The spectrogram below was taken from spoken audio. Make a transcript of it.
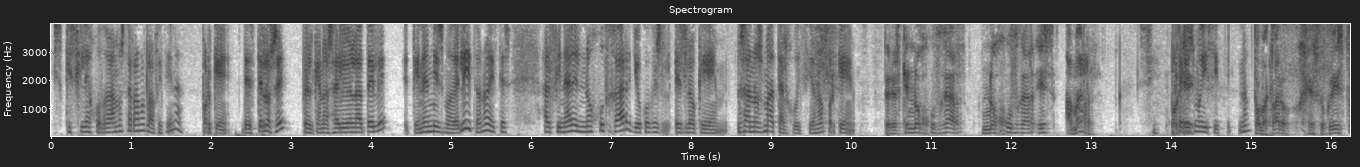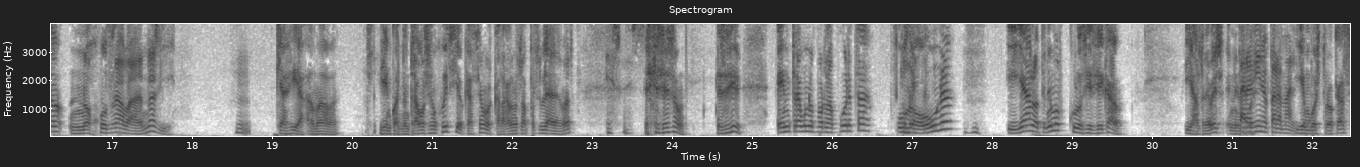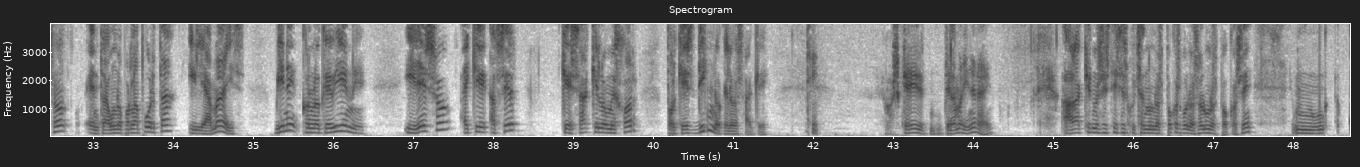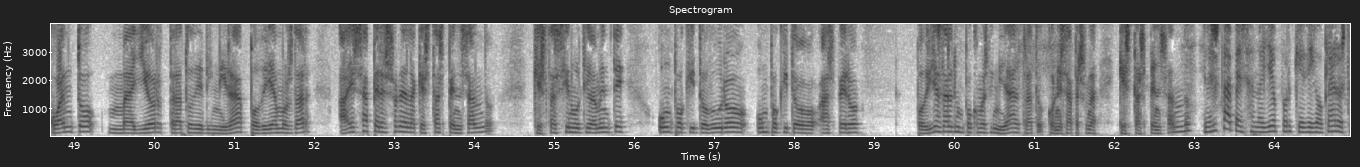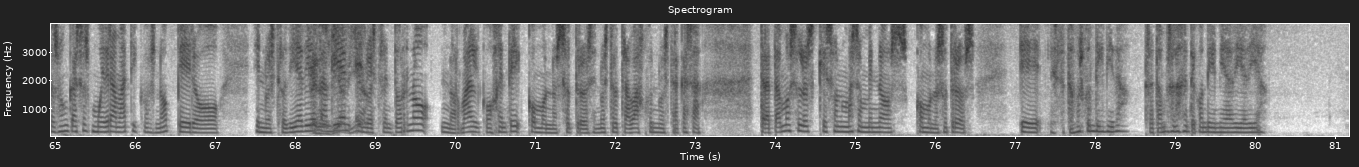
Es que si le juzgamos cerramos la oficina. Porque de este lo sé, pero el que no ha salido en la tele eh, tiene el mismo delito, ¿no? Y dices, al final el no juzgar yo creo que es, es lo que, o sea, nos mata el juicio, ¿no? Porque, Pero es que no juzgar, no juzgar es amar. sí, Porque- pero es muy difícil, ¿no? Toma claro, Jesucristo no juzgaba a nadie. ¿Qué hacía? Amaba. Sí. Y en cuanto entramos en juicio, ¿qué hacemos? Cargarnos la posibilidad de amar. Eso es. Es que es eso. Es decir, entra uno por la puerta, uno o una, y ya lo tenemos crucificado. Y al revés. En el Para bien o para mal. Y en vuestro caso, entra uno por la puerta y le amáis. Viene con lo que viene. Y de eso hay que hacer que saque lo mejor, porque es digno que lo saque. Sí. Es que de la marinera, ¿eh? Ahora que nos estéis escuchando unos pocos, bueno, son unos pocos, ¿eh? Mm, ¿Cuánto mayor trato de dignidad podríamos dar a esa persona en la que estás pensando, que estás siendo últimamente un poquito duro, un poquito áspero? ¿Podrías darle un poco más dignidad al trato con esa persona que estás pensando? En eso estaba pensando yo, porque digo, claro, estos son casos muy dramáticos, ¿no? Pero en nuestro día a día En también, día a día. en nuestro entorno normal, con gente como nosotros, en nuestro trabajo, en nuestra casa, tratamos a los que son más o menos como nosotros, eh, les tratamos con dignidad, tratamos a la gente con dignidad día a día.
